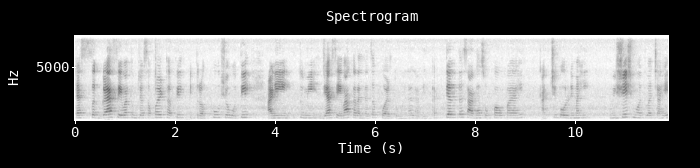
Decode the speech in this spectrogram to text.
ह्या सगळ्या सेवा तुमच्या सफल ठरतील पित्र खुश होतील आणि तुम्ही ज्या सेवा कराल त्याचं फळ तुम्हाला लाभेल. अत्यंत साधा सोपा उपाय आहे. आजची पौर्णिमा ही विशेष महत्त्वाची आहे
